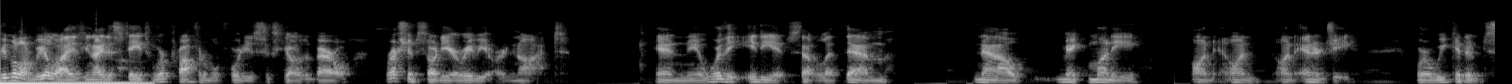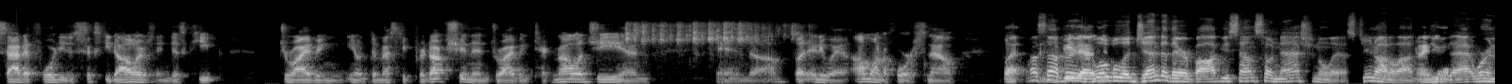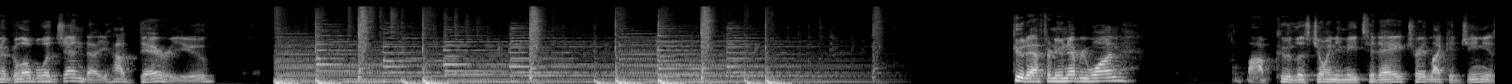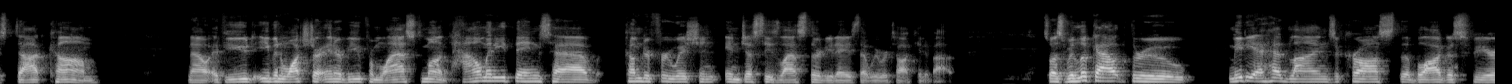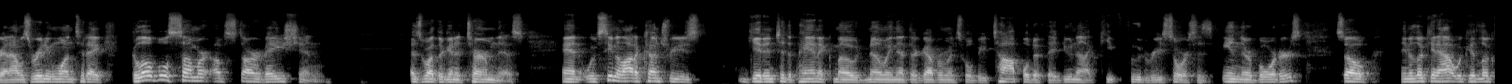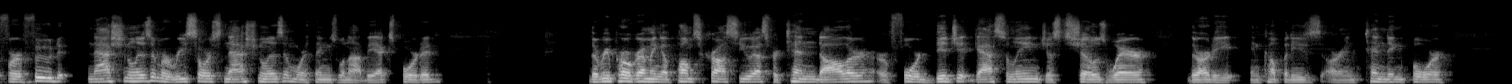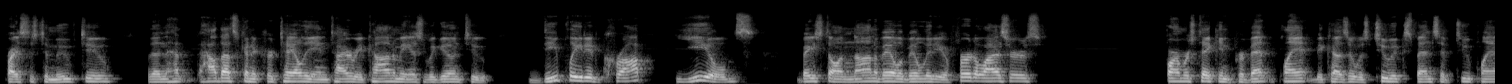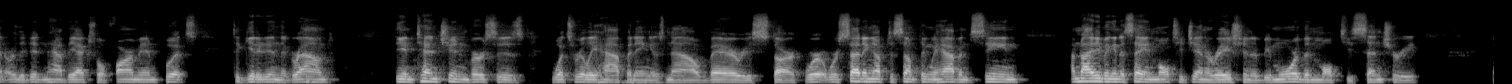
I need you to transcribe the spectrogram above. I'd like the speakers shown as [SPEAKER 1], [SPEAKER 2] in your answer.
[SPEAKER 1] people don't realize, the United States, we're profitable 40 to 60 dollars a barrel. Russia and Saudi Arabia are not. And you know, we're the idiots that let them now make money on on on energy where we could have sat at 40 to 60 dollars and just keep driving you know domestic production and driving technology and and uh, but anyway i'm on a horse now but
[SPEAKER 2] well, that's not very that, global agenda there bob you sound so nationalist you're not allowed to I do know. that we're in a global agenda how dare you Good afternoon, everyone. Bob Kudla's joining me today, tradelikeagenius.com. Now, if you'd even watched our interview from last month, how many things have come to fruition in just these last 30 days that we were talking about? So, as we look out through media headlines across the blogosphere, and I was reading one today Global Summer of Starvation is what they're going to term this. And we've seen a lot of countries get into the panic mode knowing that their governments will be toppled if they do not keep food resources in their borders. So, you know, looking out, we could look for food nationalism or resource nationalism where things will not be exported. The reprogramming of pumps across the US for $10 or four digit gasoline just shows where they're already in companies are intending for prices to move to. Then how that's going to curtail the entire economy as we go into depleted crop yields based on non-availability of fertilizers farmers taking prevent plant because it was too expensive to plant or they didn't have the actual farm inputs to get it in the ground the intention versus what's really happening is now very stark we're, we're setting up to something we haven't seen i'm not even going to say in multi-generation it'd be more than multi-century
